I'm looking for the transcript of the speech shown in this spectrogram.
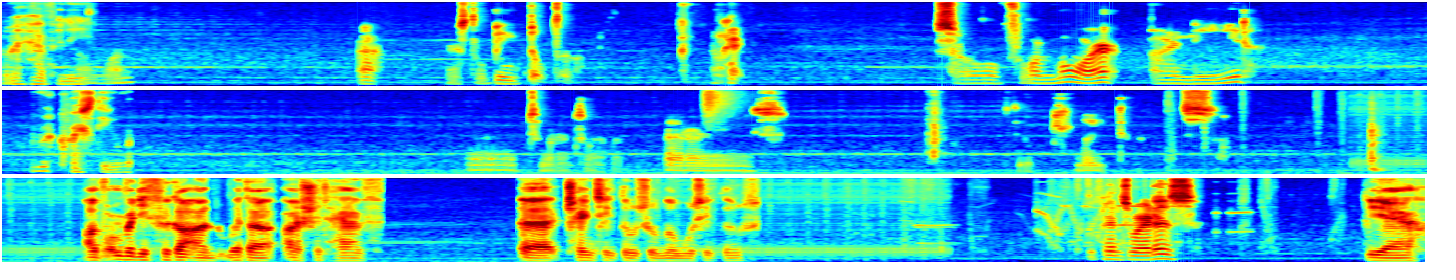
Do I have any? One. Ah, they're still being built. Okay. So for more, I need requesting? uh, 225 batteries. Steel plate. I've already forgotten whether I should have uh, chain signals or normal signals. Depends where it is. Yeah.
